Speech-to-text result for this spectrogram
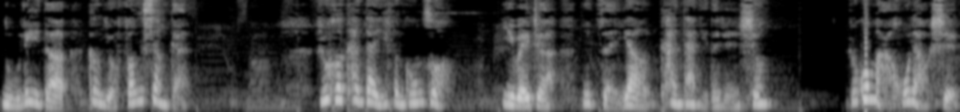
努力的更有方向感。如何看待一份工作，意味着你怎样看待你的人生。如果马虎了事，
